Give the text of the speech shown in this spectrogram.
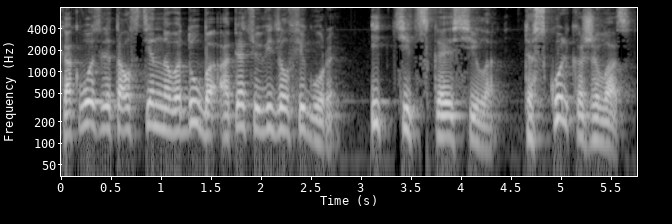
как возле толстенного дуба опять увидел фигуры. Итицкая сила. Да сколько же вас?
